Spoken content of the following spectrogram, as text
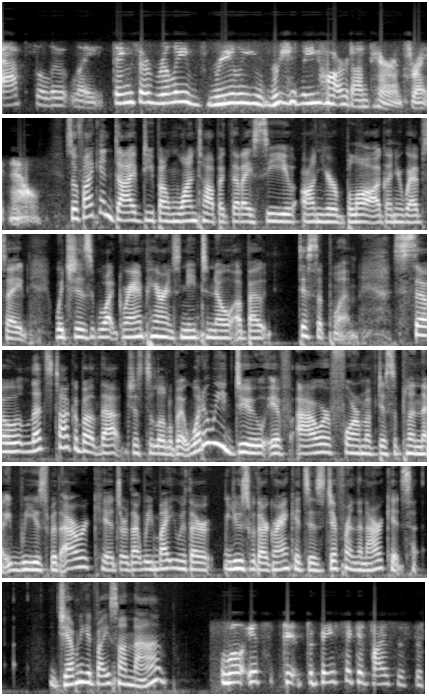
Absolutely. Things are really, really, really hard on parents right now. So, if I can dive deep on one topic that I see on your blog, on your website, which is what grandparents need to know about discipline. So, let's talk about that just a little bit. What do we do if our form of discipline that we use with our kids or that we might with our, use with our grandkids is different than our kids? Do you have any advice on that? Well, it's the basic advice is the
